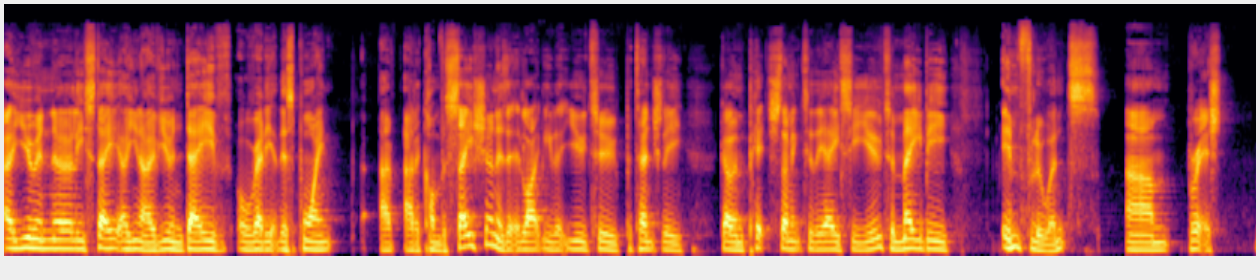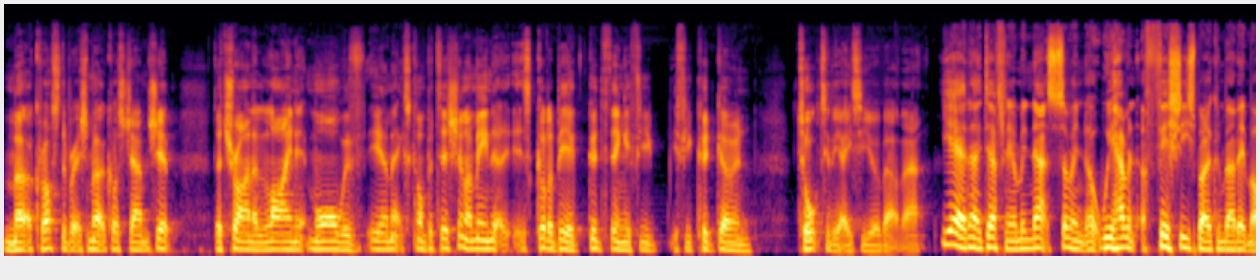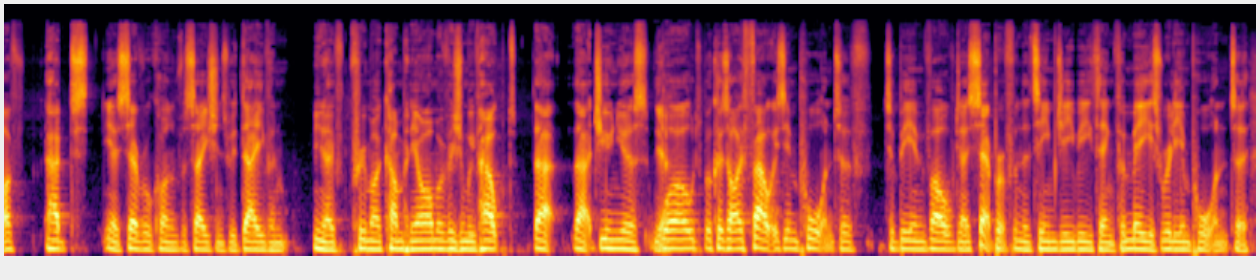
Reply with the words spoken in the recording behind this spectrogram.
are you in early state? Are, you know, have you and Dave already at this point had a conversation? Is it likely that you two potentially go and pitch something to the ACU to maybe influence um, British motocross, the British Motocross Championship, They're trying to align it more with EMX competition? I mean, it's got to be a good thing if you if you could go and talk to the ACU about that. Yeah, no, definitely. I mean, that's something that we haven't officially spoken about it, but I've had you know several conversations with Dave, and you know through my company Armor Vision, we've helped that that juniors Yeah. world because I felt it's important to to be involved. You know, separate from the Team GB thing, for me, it's really important to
